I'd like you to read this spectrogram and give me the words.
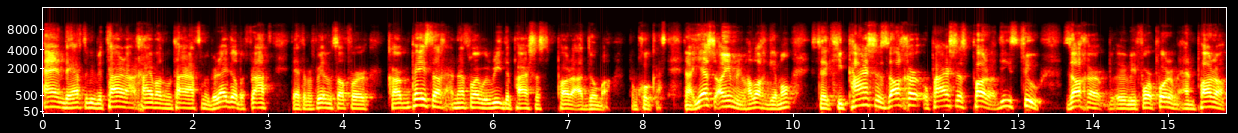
and they have to be betara chayavad mutar atzmi beregel befrat. They have to prepare themselves for korban pesach, and that's why we read the parshas para aduma from Chukas. Now, yes, Aimrim, Halach Gimel, said Ki Parshas Zachar or Parshas Para. These two, Zachar uh, before Purim and Para,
